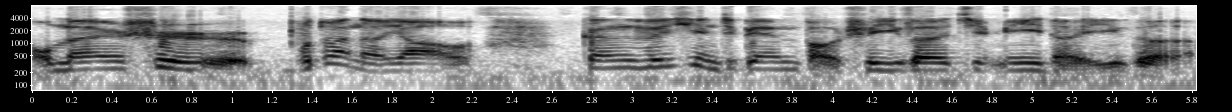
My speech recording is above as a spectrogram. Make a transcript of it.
我们是不断的要跟微信这边保持一个紧密的一个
